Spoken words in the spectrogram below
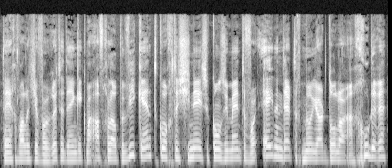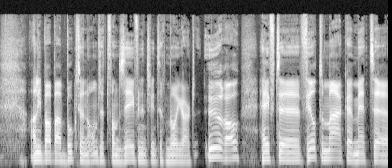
Tegenvalletje voor Rutte, denk ik. Maar afgelopen weekend kochten Chinese consumenten voor 31 miljard dollar aan goederen. Alibaba boekte een omzet van 27 miljard euro. Heeft uh, veel te maken met. Uh,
